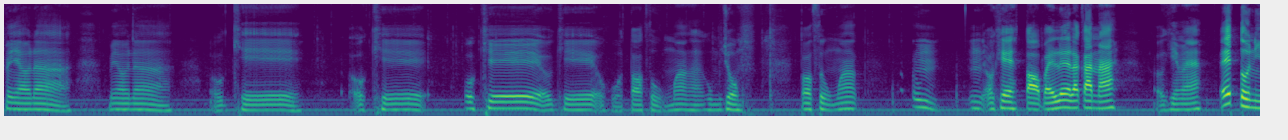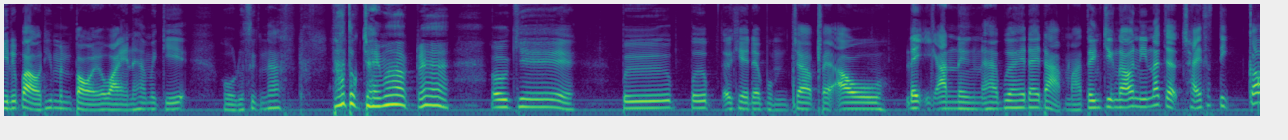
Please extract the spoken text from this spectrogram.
ไม่เอานะ ไม่เอานะ โอเค โอเค โอเค โอเค โอ้โห ต่อสูงมากฮะคุณผู้ชม ต่อสูงมาก อืมอืมโอเค ต่อไปเลยแล้วกันนะ โอเคไหมเอ๊ะ ตัวนี้หรือเปล่าที่มันต่อยไวนะฮะเมื่อกี้ โห รู้สึกน่า น่าตกใจมากนะ โอเค ปึ๊บปึ๊บ โอเค เดี๋ยวผมจะไปเอาเหล็กอีกอันหนึงนะฮะเพื่อให้ได้ดาบมา แต่จริงๆแล้วอันนี้น่าจะใช้สติกก็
